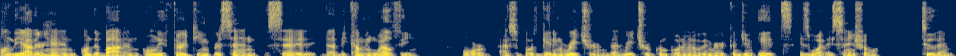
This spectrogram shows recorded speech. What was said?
On the other hand, on the bottom, only 13% say that becoming wealthy or I suppose getting richer, that richer component of the American dream, it is what essential to them.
